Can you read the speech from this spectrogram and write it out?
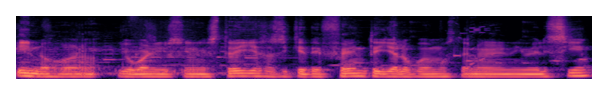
y nos van a Giovanni sin estrellas así que de frente ya lo podemos tener en nivel 100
